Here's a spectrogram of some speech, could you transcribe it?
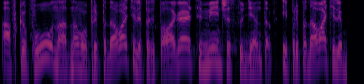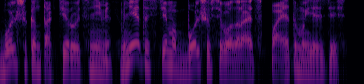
А в КФУ на одного преподавателя предполагается меньше студентов, и преподаватели больше контактируют с ними. Мне эта система больше всего нравится, поэтому я здесь.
